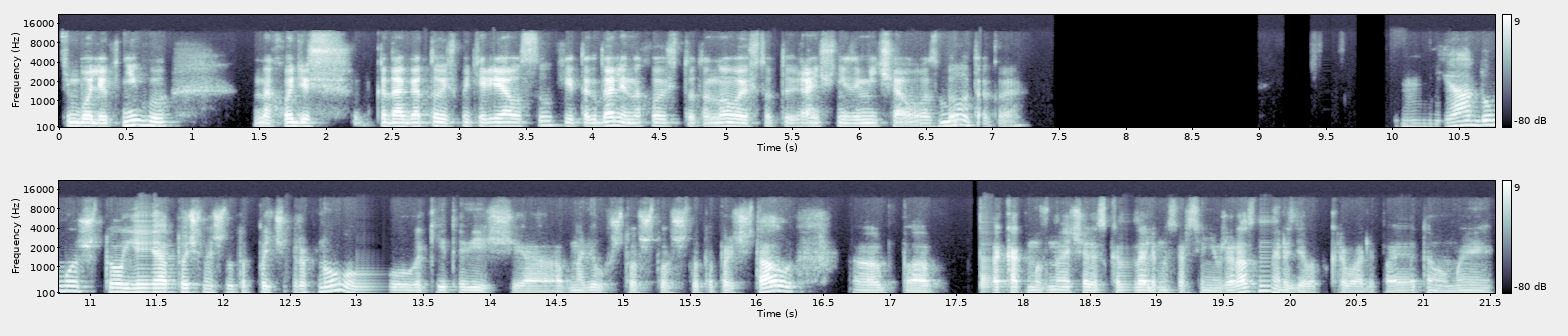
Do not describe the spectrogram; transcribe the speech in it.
тем более книгу, находишь, когда готовишь материал, ссылки и так далее, находишь что-то новое, что ты раньше не замечал. У вас было такое? Я думаю, что я точно что-то подчеркнул, какие-то вещи, обновил, что, что, что-то прочитал. Э, так как мы вначале сказали, мы с Арсением уже разные разделы покрывали, поэтому мы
